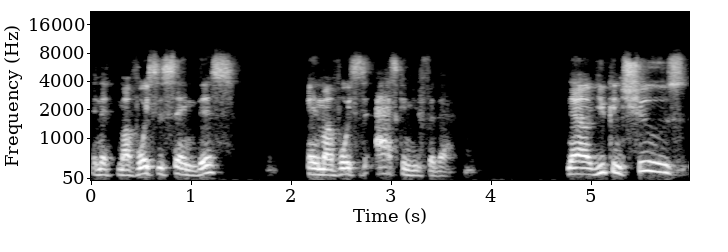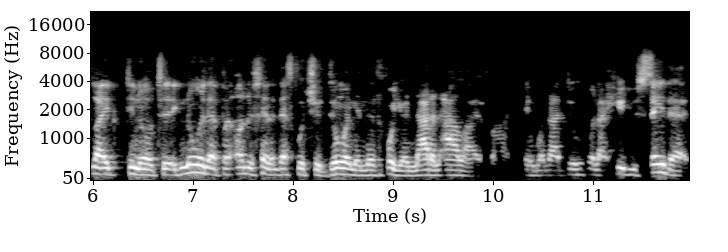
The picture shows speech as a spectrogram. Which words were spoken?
And that my voice is saying this, and my voice is asking you for that. Now you can choose, like you know, to ignore that, but understand that that's what you're doing, and therefore you're not an ally of mine. And when I do, when I hear you say that,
